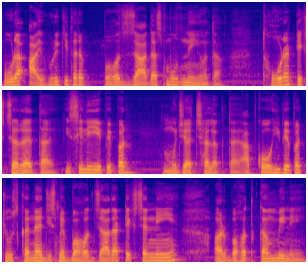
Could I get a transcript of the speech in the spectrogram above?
पूरा आईवरी की तरफ़ बहुत ज़्यादा स्मूथ नहीं होता। थोड़ा टेक्सचर रहता है, इसीलिए ये पेपर मुझे अच्छा लगता है। आपको वही पेपर चूज़ करना है जिसमें बहुत ज़्यादा टेक्सचर नहीं है और बहुत कम भी नहीं।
